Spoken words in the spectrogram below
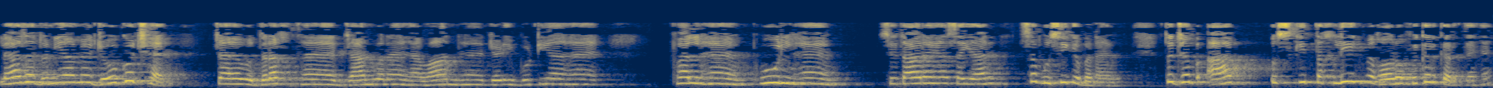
لہذا دنیا میں جو کچھ ہے، چاہے وہ درخت ہیں، جانور ہیں، حیوان ہیں، جڑی بوٹیاں ہیں، پھل ہیں، پھول ہیں، ستارے ہیں، سیارے، سب اسی کے بنائے ہوئے۔ تو جب آپ اس کی تخلیق میں غور و فکر کرتے ہیں،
